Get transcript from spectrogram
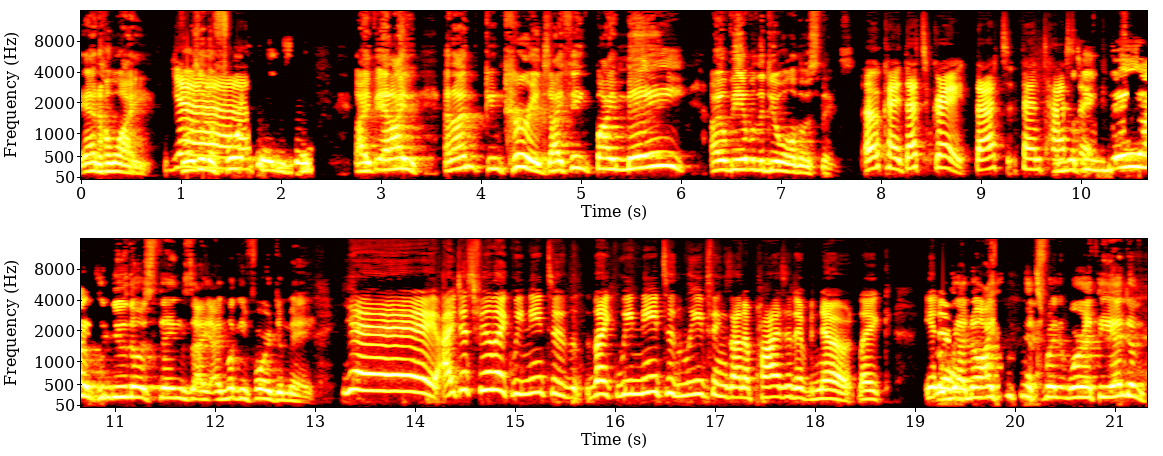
and Hawaii. Yeah. Those are the four things that I and I and I'm encouraged. I think by May I will be able to do all those things. Okay, that's great. That's fantastic. May I can do those things. I, I'm looking forward to May. Yay! I just feel like we need to like we need to leave things on a positive note. Like you know. Yeah, no, I think that's where we're at the end of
